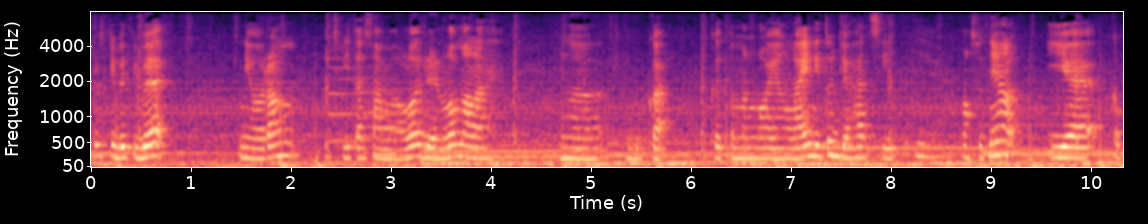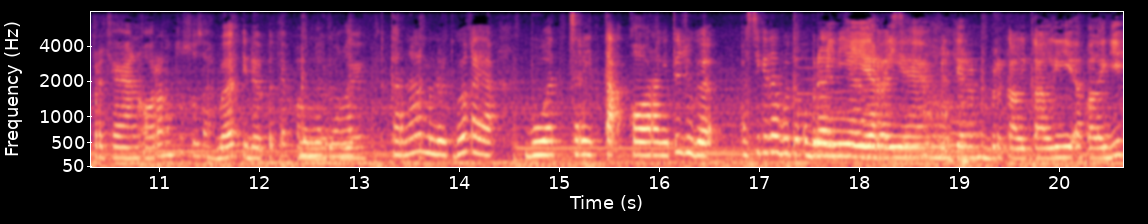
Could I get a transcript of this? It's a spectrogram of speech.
Terus tiba-tiba ini orang cerita sama lo dan lo malah ngebuka ke temen lo yang lain itu jahat sih. Iya. maksudnya ya kepercayaan orang tuh susah banget didapet ya kalau menurut banget. gue. Karena menurut gue kayak buat cerita ke orang itu juga pasti kita butuh keberanian mikir sih? iya mikir berkali-kali apalagi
